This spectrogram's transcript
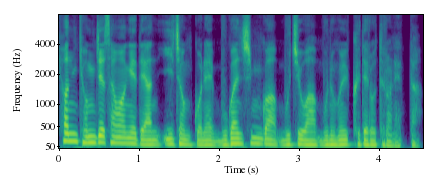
현 경제 상황에 대한 이 정권의 무관심과 무지와 무능을 그대로 드러냈다.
